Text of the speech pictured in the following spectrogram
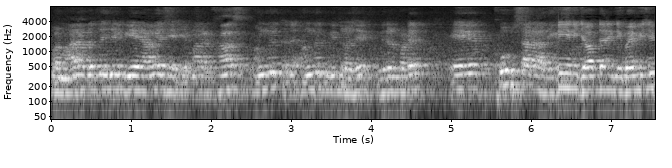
પણ મારા બદલે જે બે આવે છે, એ મારા ખાસ અંગત અને અંગત મિત્ર છે વિરલ પટેલ, એ ખૂબ સારા અધિકારી એની જવાબદારી નિભાવી છે.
